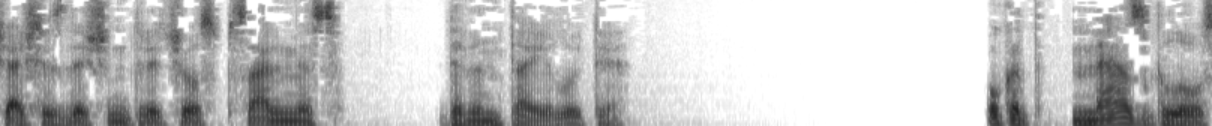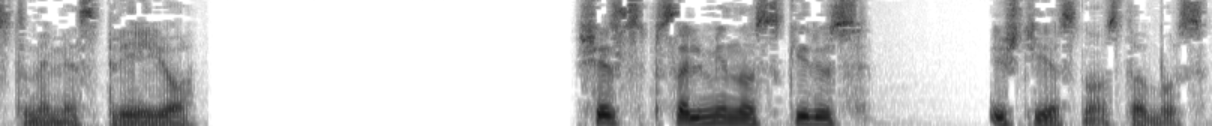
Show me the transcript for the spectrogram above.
63 psalmės 9 eilutė. O kad mes glaustumėmės prie jo. Šis psalmino skyrius iš ties nuostabus.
